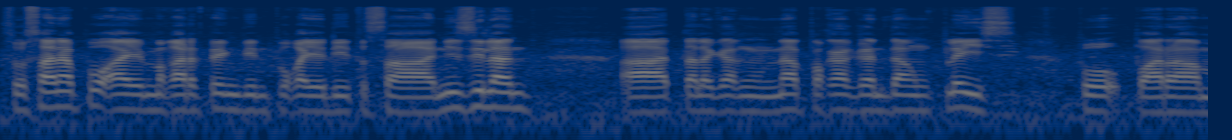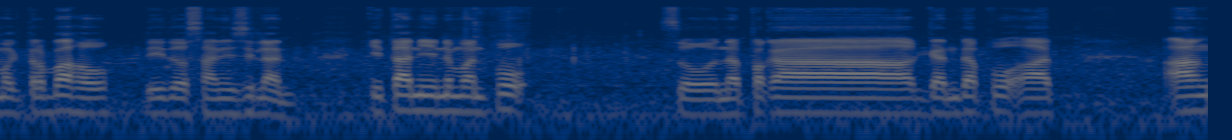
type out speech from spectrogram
So sana po ay makarating din po kayo dito sa New Zealand at talagang napakagandang place po para magtrabaho dito sa New Zealand. Kita niyo naman po. So napakaganda po at ang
